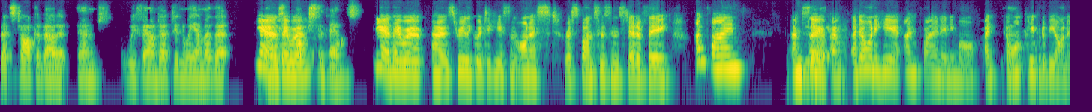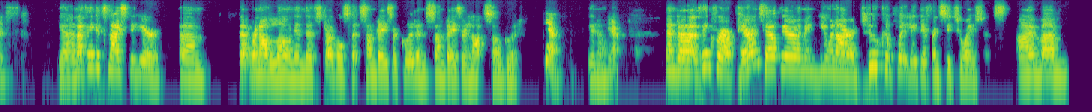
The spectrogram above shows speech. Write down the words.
let's talk about it, and we found out, didn't we, Emma, that Yeah, they were. ups and downs. Yeah, they were. Uh, it was really good to hear some honest responses instead of the "I'm fine." I'm so. Yeah. I'm, I don't want to hear "I'm fine" anymore. I, I want people to be honest. Yeah, and I think it's nice to hear um, that we're not alone in the struggles that some days are good and some days are not so good. Yeah. You know? Yeah. And uh, I think for our parents out there, I mean, you and I are in two completely different situations. I'm um,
